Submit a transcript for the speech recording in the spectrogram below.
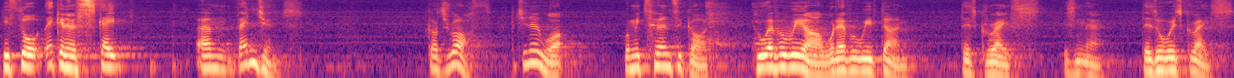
he thought they're going to escape um, vengeance, God's wrath. But you know what? When we turn to God, whoever we are, whatever we've done, there's grace, isn't there? There's always grace.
